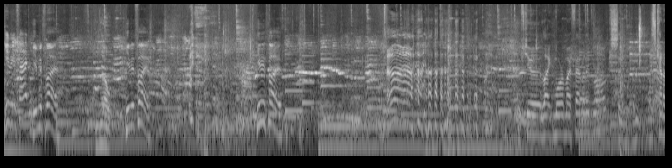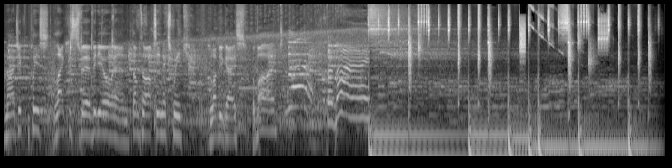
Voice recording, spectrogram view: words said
Give me five. Give me five. No. Give me five. Give me five. Ah! if you like more of my family vlogs and this kind of magic, please like this uh, video and thumbs up. See you next week. Love you guys. Bye bye. Bye bye!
